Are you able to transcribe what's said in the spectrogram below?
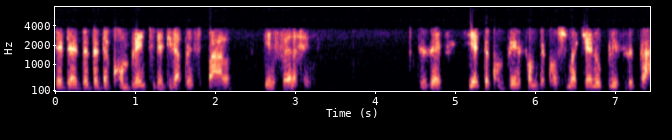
the, the, the, the complaint to the dealer principal in Vereeniging. To say, here's the complaint from the consumer. Can you please reply?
